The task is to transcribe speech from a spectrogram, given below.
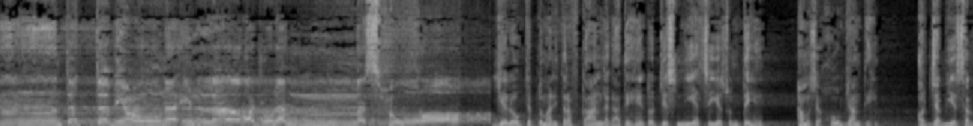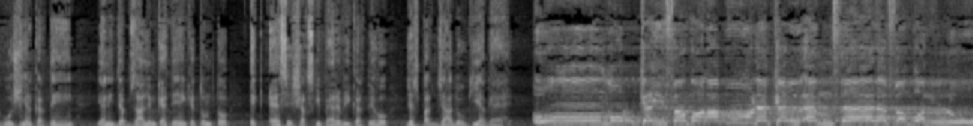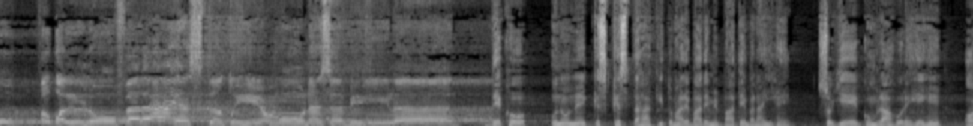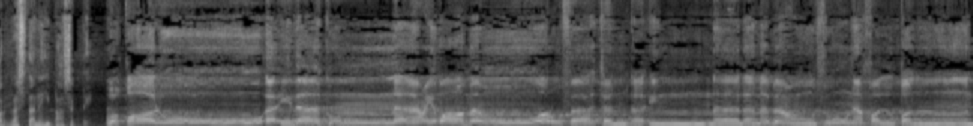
تتبعون إلا رجلا مسحورا یہ لوگ جب تمہاری طرف کان لگاتے ہیں تو جس نیت سے یہ سنتے ہیں ہم اسے خوب جانتے ہیں۔ اور جب یہ سرگوشیاں کرتے ہیں یعنی جب ظالم کہتے ہیں کہ تم تو ایک ایسے شخص کی پیروی کرتے ہو جس پر جادو کیا گیا ہے۔ انظر كيف ضربوا لك الامثال فضلوا فضلوا فلا يستطيعون سبيلا دیکھو انہوں نے کس کس طرح کی تمہارے بارے میں باتیں بنائی ہیں سو یہ گمراہ ہو رہے ہیں اور رستہ نہیں پا سکتے۔ وقالوا أئذا كنا عظاما ورفاتا أئنا لمبعوثون خلقا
